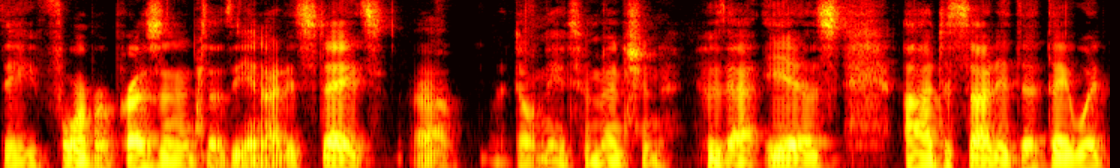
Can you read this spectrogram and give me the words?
the former president of the United States, uh, I don't need to mention who that is, uh, decided that they would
